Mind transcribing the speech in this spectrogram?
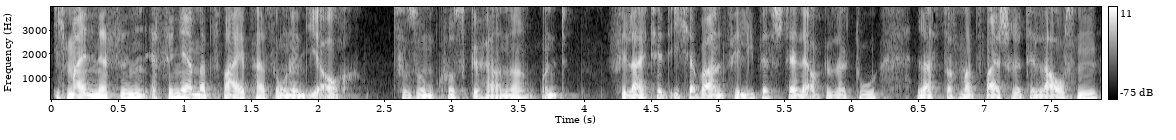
ich meine, es sind, es sind ja immer zwei Personen, die auch zu so einem Kuss gehören, ne? Und vielleicht hätte ich aber an Philippes Stelle auch gesagt, du, lass doch mal zwei Schritte laufen,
